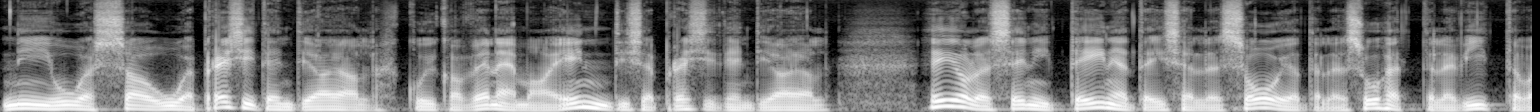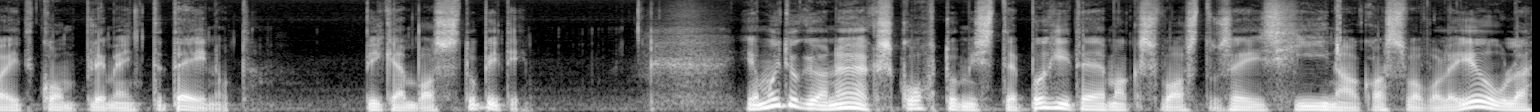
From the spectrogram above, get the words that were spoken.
nii USA uue presidendi ajal kui ka Venemaa endise presidendi ajal, ei ole seni teineteisele soojadele suhetele viitavaid komplimente teinud. pigem vastupidi ja muidugi on üheks kohtumiste põhiteemaks vastuseis Hiina kasvavale jõule,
